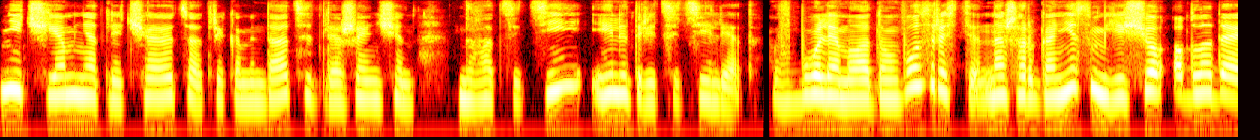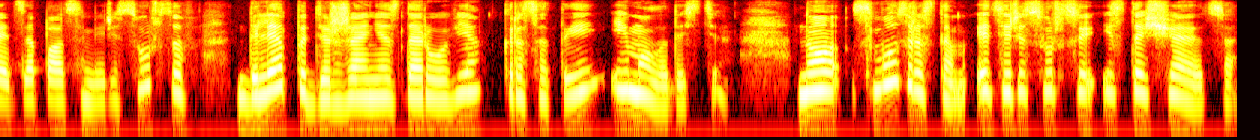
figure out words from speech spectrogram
ничем не отличаются от рекомендаций для женщин 20 или 30 лет. В более молодом возрасте наш организм еще обладает запасами ресурсов для поддержания здоровья, красоты и молодости. Но с возрастом эти ресурсы истощаются,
